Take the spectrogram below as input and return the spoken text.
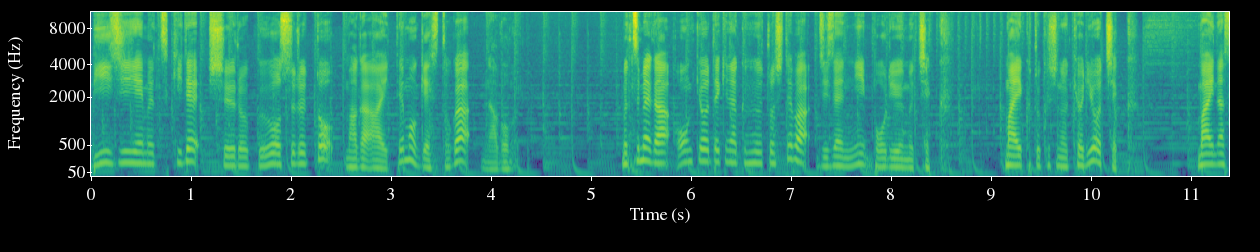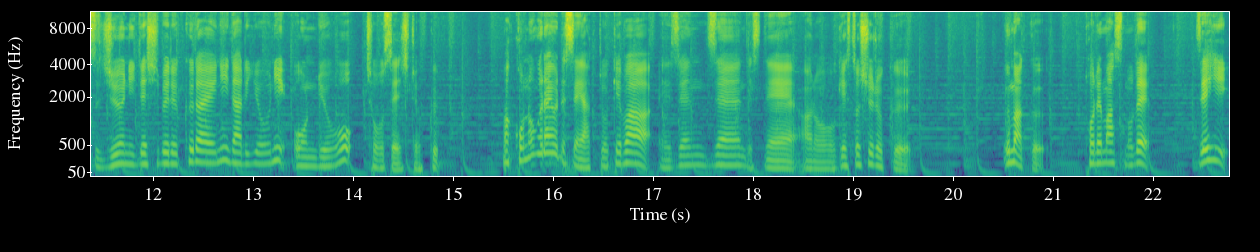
BGM 付きで収録をすると間が空いてもゲストが和む。6つ目が音響的な工夫としては事前にボリュームチェック。マイクと口の距離をチェック。マイナス12デシベルくらいになるように音量を調整しておく。まあ、このぐらいをですね、やっておけば、え全然ですね、あのゲスト収録うまく撮れますので、ぜひ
